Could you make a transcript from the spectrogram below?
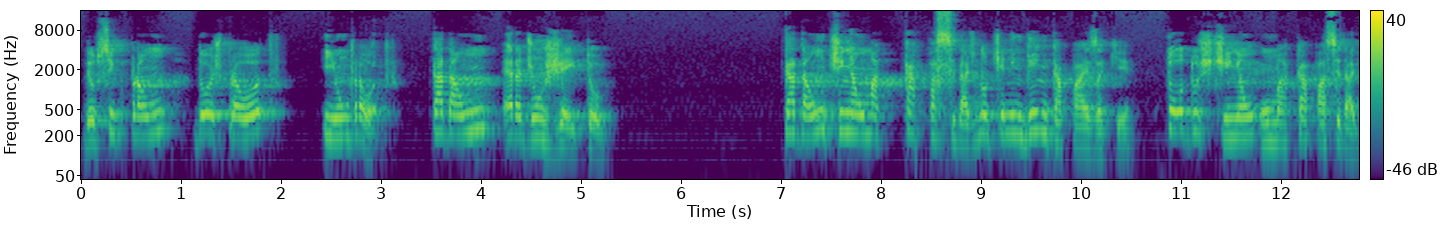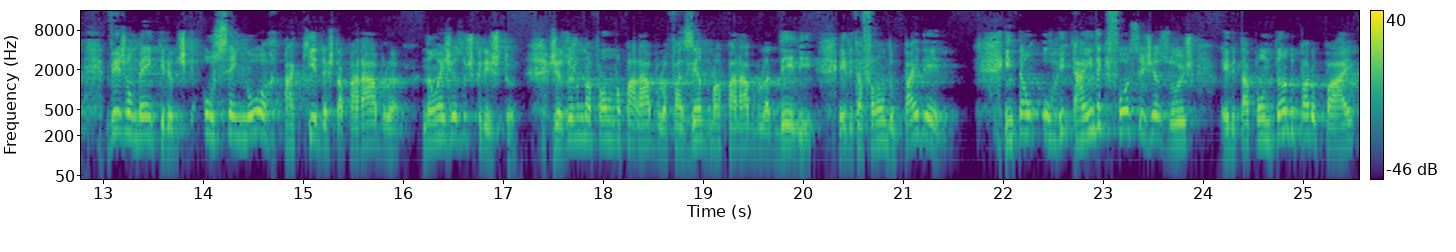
Deu cinco para um, dois para outro e um para outro. Cada um era de um jeito. Cada um tinha uma capacidade, não tinha ninguém capaz aqui. Todos tinham uma capacidade. Vejam bem, queridos, que o Senhor aqui desta parábola não é Jesus Cristo. Jesus não está falando uma parábola, fazendo uma parábola dele. Ele está falando do Pai dele. Então, ainda que fosse Jesus, ele está apontando para o Pai.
